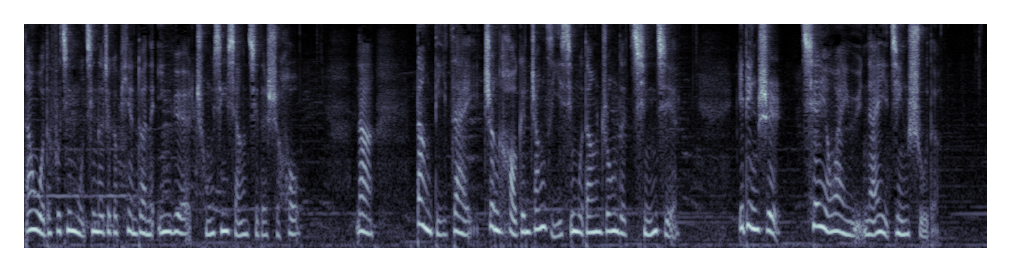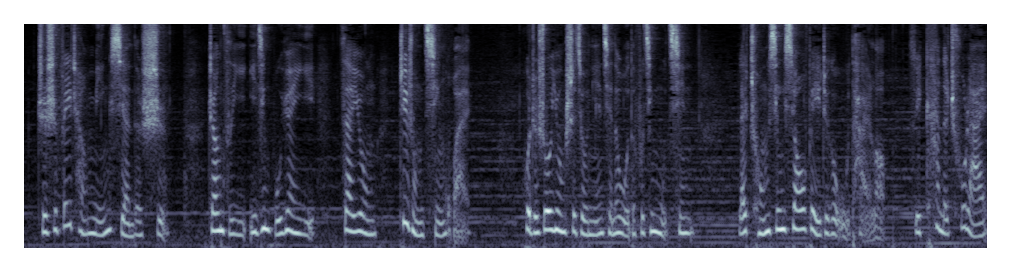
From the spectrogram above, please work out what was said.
当我的父亲母亲的这个片段的音乐重新响起的时候。那，荡涤在郑浩跟章子怡心目当中的情节，一定是千言万语难以尽述的。只是非常明显的是，章子怡已经不愿意再用这种情怀，或者说用十九年前的《我的父亲母亲》来重新消费这个舞台了。所以看得出来，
